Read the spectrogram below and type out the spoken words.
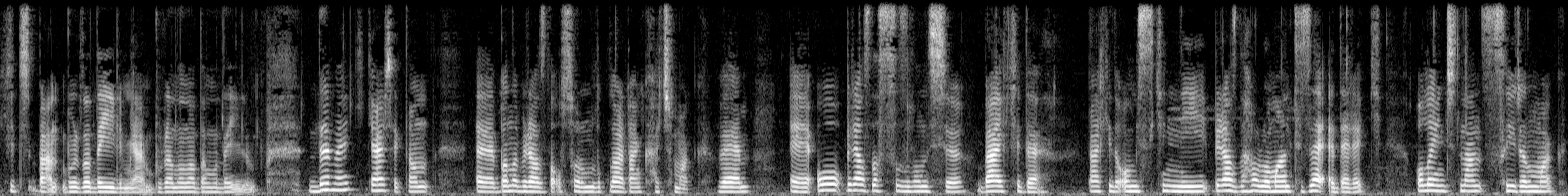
hiç ben burada değilim yani buranın adamı değilim demek gerçekten e, bana biraz da o sorumluluklardan kaçmak ve e, o biraz da sızlanışı belki de belki de o miskinliği biraz daha romantize ederek olayın içinden sıyrılmak,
